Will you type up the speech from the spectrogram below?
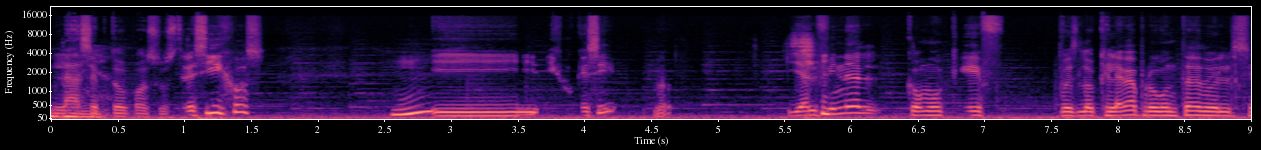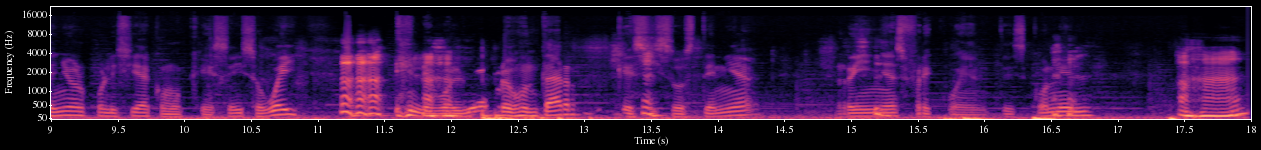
La aceptó con sus tres hijos ¿Mm? y dijo que sí, ¿no? Y al final, como que, pues lo que le había preguntado el señor policía, como que se hizo güey. y le volvió a preguntar que si sostenía riñas frecuentes con él. Ajá.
